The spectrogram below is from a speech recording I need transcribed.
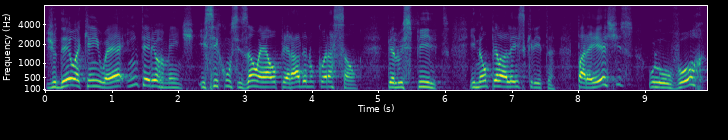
Judeu é quem o é interiormente, e circuncisão é operada no coração, pelo Espírito, e não pela lei escrita. Para estes, o louvor,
